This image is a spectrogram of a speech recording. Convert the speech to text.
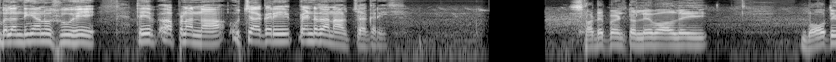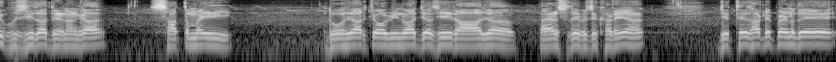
ਬੁਲੰਦੀਆਂ ਨੂੰ ਛੂਹੇ ਤੇ ਆਪਣਾ ਨਾਂ ਉੱਚਾ ਕਰੇ, ਪਿੰਡ ਦਾ ਨਾਂ ਉੱਚਾ ਕਰੇ ਜੀ। ਸਾਡੇ ਪਿੰਡ ਟੱਲੇਵਾਲ ਲਈ ਬਹੁਤ ਹੀ ਖੁਸ਼ੀ ਦਾ ਦਿਨ ਹੈਗਾ। 7 ਮਈ 2024 ਨੂੰ ਅੱਜ ਅਸੀਂ ਰਾਜ ਪੈਲਸ ਦੇ ਵਿੱਚ ਖੜੇ ਹਾਂ, ਜਿੱਥੇ ਸਾਡੇ ਪਿੰਡ ਦੇ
